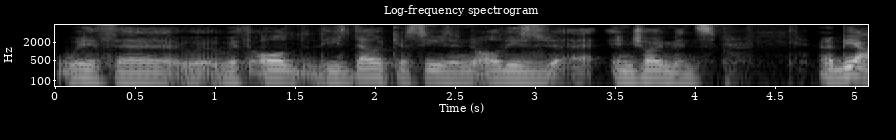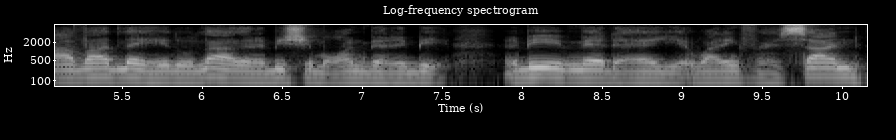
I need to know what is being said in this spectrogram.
with uh, with all these delicacies and all these uh, enjoyments. Rabbi Avad lehilula Rabbi Shimon Rabbi. Rabbi made a wedding for his son,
